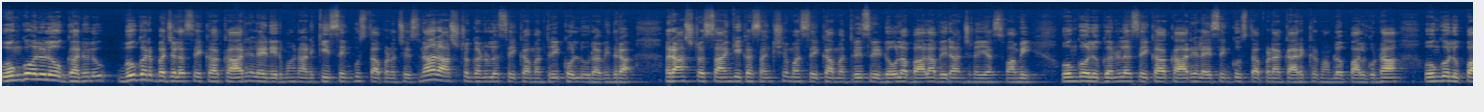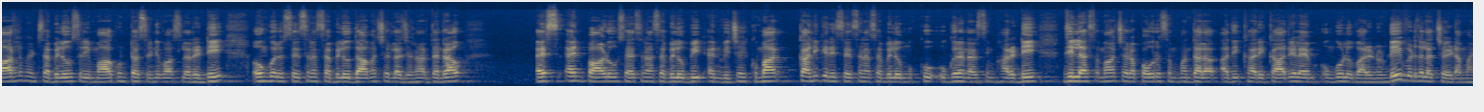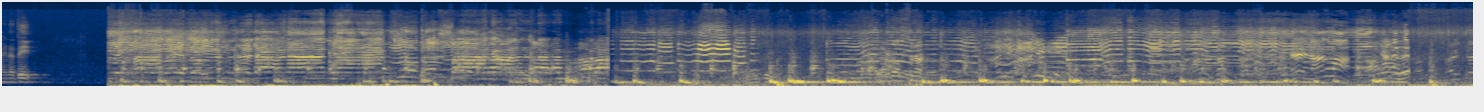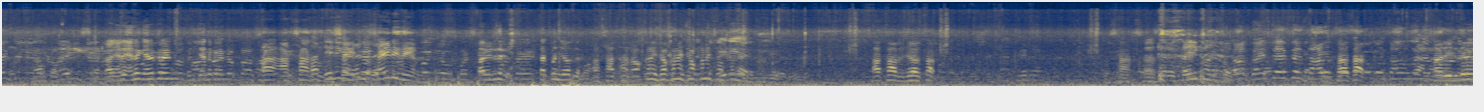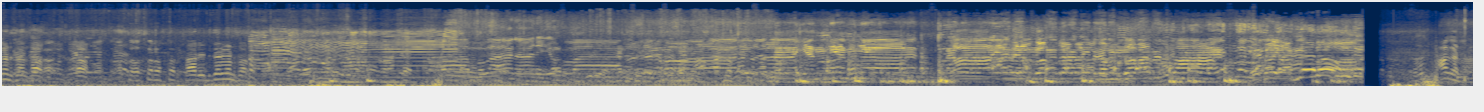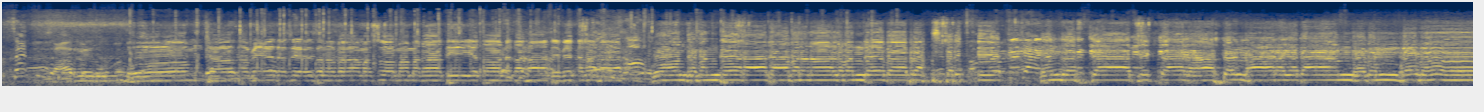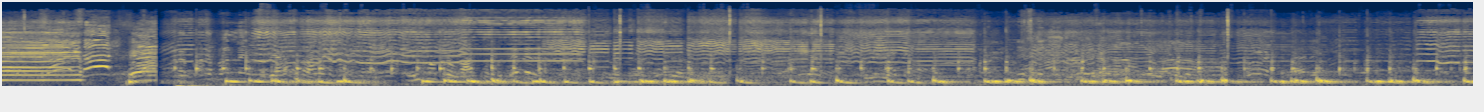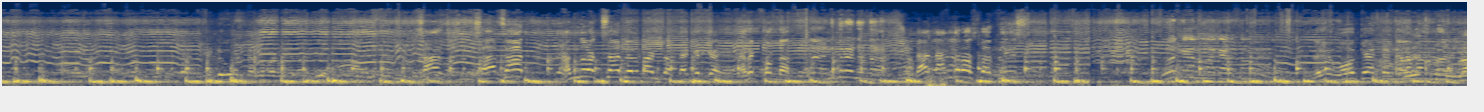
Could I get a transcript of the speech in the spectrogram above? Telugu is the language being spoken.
ఒంగోలులో గనులు భూగర్భ జలశాఖ కార్యాలయ నిర్మాణానికి శంకుస్థాపన చేసిన రాష్ట్ర గనుల శాఖ మంత్రి కొల్లు రవీంద్ర రాష్ట్ర సాంఘిక సంక్షేమ శాఖ మంత్రి శ్రీ డోల బాల వీరాంజనేయ స్వామి ఒంగోలు గనుల శాఖ కార్యాలయ శంకుస్థాపన కార్యక్రమంలో పాల్గొన్న ఒంగోలు పార్లమెంట్ సభ్యులు శ్రీ మాగుంట శ్రీనివాసులరెడ్డి ఒంగోలు శాసనసభ్యులు దామచర్ల జనార్దన్ రావు ఎస్ఎన్ పాడు శాసనసభ్యులు బిఎన్ విజయ్ కుమార్ కనిగిరి శాసనసభ్యులు ముక్కు ఉగ్ర నరసింహారెడ్డి జిల్లా సమాచార పౌర సంబంధాల అధికారి కార్యాలయం ఒంగోలు వారి నుండి విడుదల చేయడం అయినది. సార్ ఇటు sir sir sir. Sir sir sir. Sir sir. Sir sir sir. ఇటు తిరగండి సార్ సార్. సార్ సార్ ఇటు తిరగండి సార్. ఓం జాతవేదశేషనవామసో మమ రాతీయతో నిదః దివికరః ఓం ధమందే రాజావరణాల్ వందే బృహస్పతి ఇంద్రశ్చాధికారాష్టంధారయతాం భవం భవ వెనక్కి ఉండాలి దాంట్లో అందరూ వస్తారు ప్లీజ్ ఏ, ఓకే అంటే నిలబడండి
